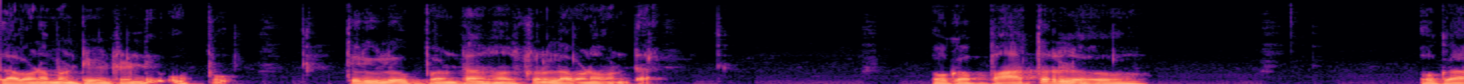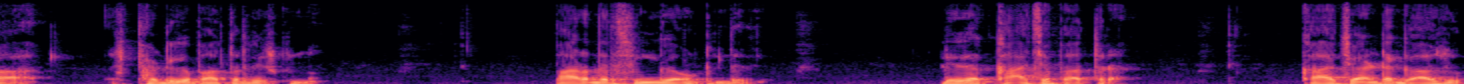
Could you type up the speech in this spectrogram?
లవణం అంటే ఏంటండి? ఉప్పు. తెలుగులో ఉప్పు అంటాం సంస్కృతం లవణం అంటారు ఒక పాత్రలో ఒక స్ఫటిక పాత్ర తీసుకున్నాం. పారదర్శకంగా ఉంటుంది అది. లేదా కాచ పాత్ర. కాచ అంటే గాజు.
